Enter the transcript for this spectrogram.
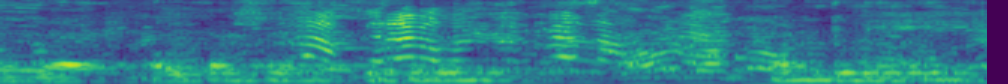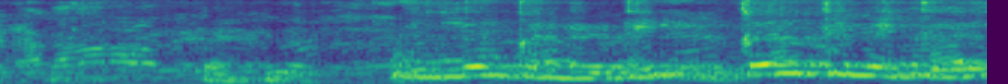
ಒಂದು ಅವಕಾಶ ಸಿಗ್ತದೆ ಹಾಡಿದ್ರು ಥ್ಯಾಂಕ್ ಯು ಇಲ್ಲೂ ಕನ್ನಡಿ ಕರುಕೆ ಮೇಕರ್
